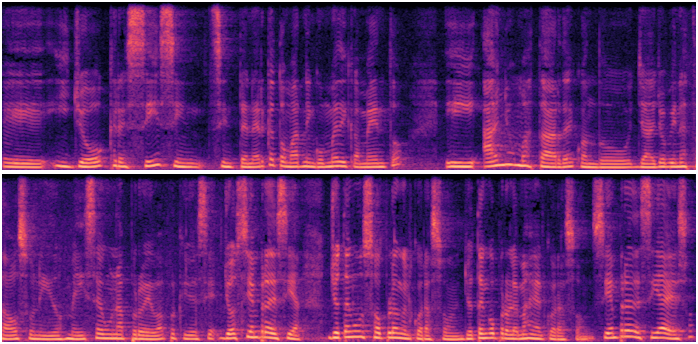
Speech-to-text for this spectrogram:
Eh, y yo crecí sin, sin tener que tomar ningún medicamento. Y años más tarde, cuando ya yo vine a Estados Unidos, me hice una prueba porque yo, decía, yo siempre decía, yo tengo un soplo en el corazón, yo tengo problemas en el corazón. Siempre decía eso,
